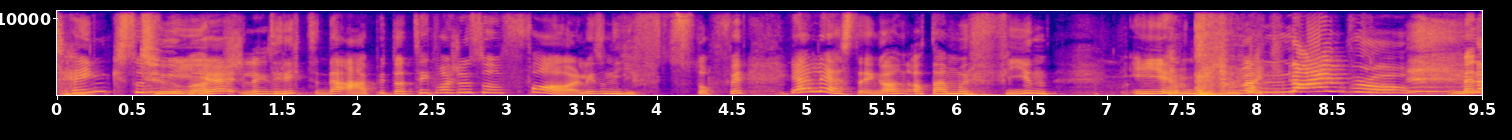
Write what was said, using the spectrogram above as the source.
Tenk så Too mye much, liksom. dritt det er putta. Tenk hva slags så farlige sånn giftstoffer. Jeg leste en gang at det er morfin i Nei, bro! Men,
